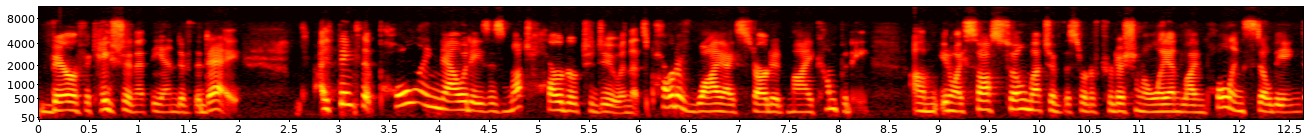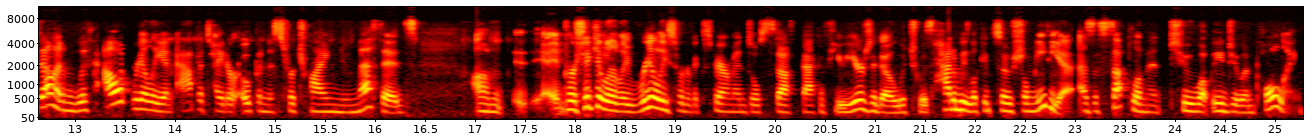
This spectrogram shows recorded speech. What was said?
verification at the end of the day. I think that polling nowadays is much harder to do, and that's part of why I started my company. Um, you know, I saw so much of the sort of traditional landline polling still being done without really an appetite or openness for trying new methods um, particularly really sort of experimental stuff back a few years ago, which was how do we look at social media as a supplement to what we do in polling?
